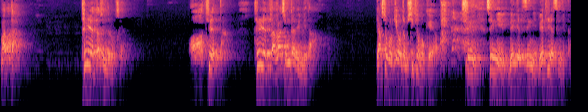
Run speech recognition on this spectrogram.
맞다. 틀렸다 손 들어보세요. 어, 틀렸다. 틀렸다가 정답입니다. 약속을 깨고 좀 시켜볼게요. 선생님, 몇개 선생님, 왜 틀렸습니까?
